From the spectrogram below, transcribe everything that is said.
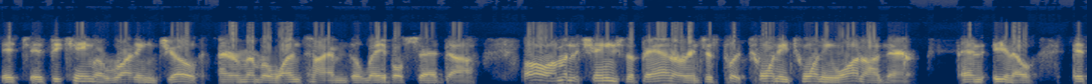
it it became a running joke. I remember one time the label said, uh, "Oh, I'm going to change the banner and just put 2021 on there," and you know it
